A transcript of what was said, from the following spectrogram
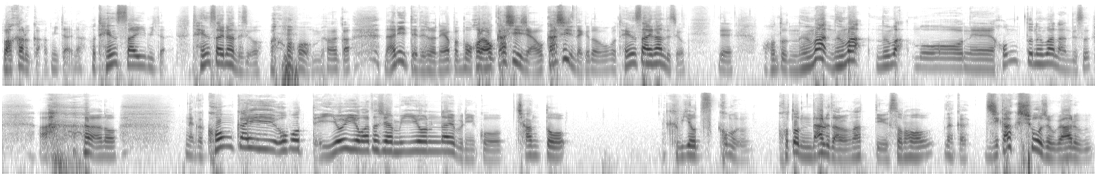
わかるか？みたいな。天才みたいな。天才なんですよ。もう、なんか、何言ってんでしょうね。やっぱもうこれおかしいじゃん。おかしいんだけど、もう天才なんですよ。で、ほんと沼、沼、沼。もうね、ほんと沼なんです。ああの、なんか今回思っていよいよ私はミリオンライブにこう、ちゃんと首を突っ込むことになるだろうなっていう、その、なんか自覚症状がある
